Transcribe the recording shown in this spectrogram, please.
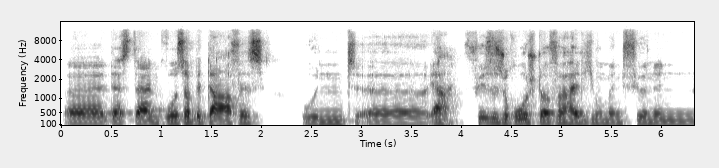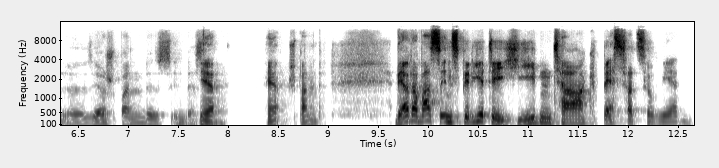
äh, dass da ein großer Bedarf ist. Und äh, ja, physische Rohstoffe halte ich im Moment für ein äh, sehr spannendes Investment. Ja, ja, spannend. Wer oder was inspiriert dich, jeden Tag besser zu werden?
